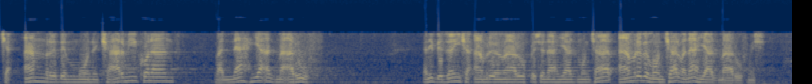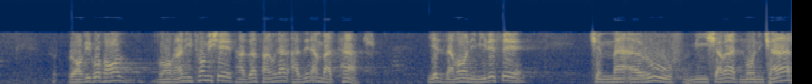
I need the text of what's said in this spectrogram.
که امر به منکر می‌کنند و نهی از معروف. یعنی به جای اینکه امر به معروف بشه نهی از منکر امر به منکر و نهی از معروف میشه. راوی گفت آقا واقعا اینطور میشه. حضرت فرمودن از اینم بدتر. یه زمانی می‌رسه که معروف می‌شود منکر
